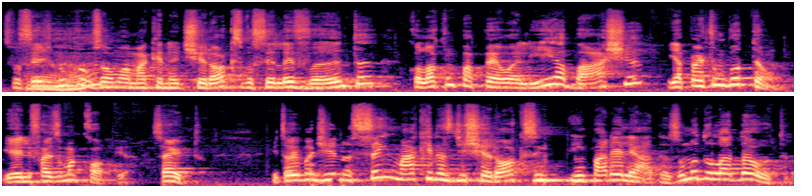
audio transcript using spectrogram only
Se você uhum. nunca usou uma máquina de Xerox, você levanta, coloca um papel ali, abaixa e aperta um botão. E aí ele faz uma cópia, certo? Então imagina 100 máquinas de Xerox emparelhadas, uma do lado da outra.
